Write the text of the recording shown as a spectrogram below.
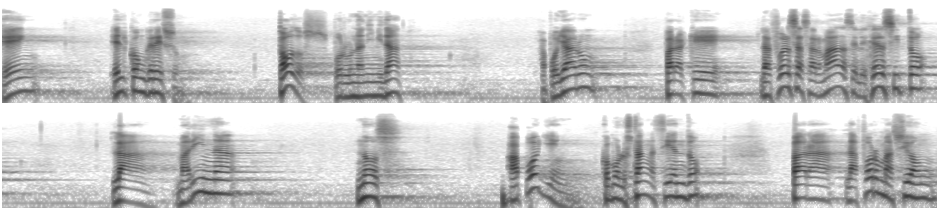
en el Congreso, todos por unanimidad apoyaron para que las Fuerzas Armadas, el Ejército, la Marina, nos apoyen como lo están haciendo para la formación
